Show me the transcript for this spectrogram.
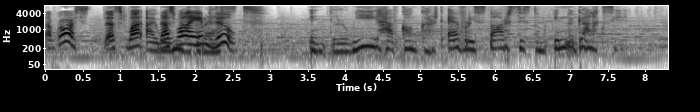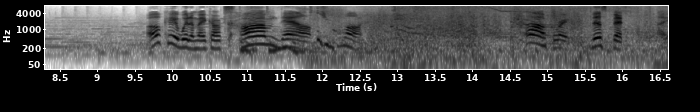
Of course, that's what I that's what I aim to do. Until we have conquered every star system in the galaxy. Okay, Widowmaker, calm down. Come on. Oh, great. This bit. I,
